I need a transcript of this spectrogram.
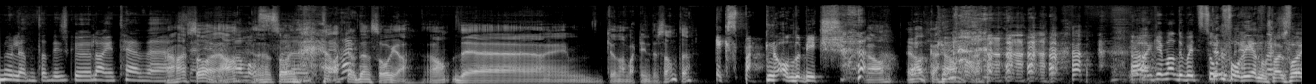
muligheten til at vi skulle lage TV Ja, jeg så, ja, av oss. jeg så, eh, ja, akkurat den så jeg. Ja, det kunne ha vært interessant, det. Ekspertene on the beach! Ja, ja, ja. okay, hadde blitt Den får vi gjennomslag for.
